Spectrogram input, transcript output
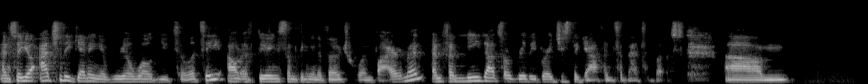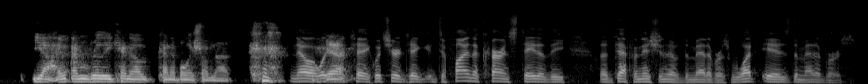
And so you're actually getting a real world utility out of doing something in a virtual environment. And for me, that's what really bridges the gap into metaverse. Um, yeah, I, am really kind of kind of bullish on that. Noah, what's yeah. your take? What's your take? Define the current state of the the definition of the metaverse. What is the metaverse?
